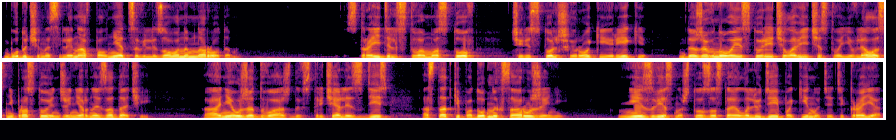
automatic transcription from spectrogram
будучи населена вполне цивилизованным народом. Строительство мостов через столь широкие реки даже в новой истории человечества являлось непростой инженерной задачей. А они уже дважды встречались здесь остатки подобных сооружений. Неизвестно, что заставило людей покинуть эти края,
